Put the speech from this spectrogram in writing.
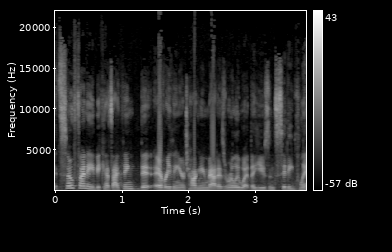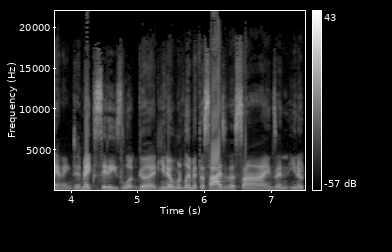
It's so funny because I think that everything you're talking about is really what they use in city planning to make cities look good. You know, limit the size of the signs and you know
